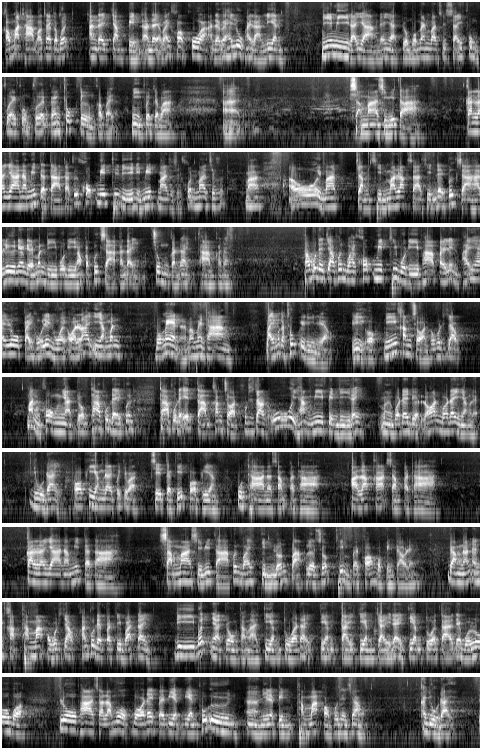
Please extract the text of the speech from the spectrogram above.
เขามาถามเอาใจกับเบิด อันใดจำเป็นอันใดไว้ครอบครัว อันใดไว้ให้ลูกให้หลานเรียน นี่มีหลายอย่างได้เนี่ยโยมบ่แม่นว่าใช้ฟุ่มเฟือยฟุ่มเฟือยมันก็ให้ทุกข์ตื่มเข้าไปแล้วนี่เพื่อจะว่าอ่า สัมมาชีวิตากัลยาณมิตรตาก็คือคบมิตรที่ดีนี่มิตรมาจะสิคนมาจะมาโอ้ยมาจำศีลมารักษาศีลได้ปรึกษาหารือเนี่ยเดี๋ยวมันดีบดีเขาก็ปรึกษากันได้ ชุ่มกันได้ถามกันได้ พระพุทธเจ้าเพิ่อนบ่ให้คบมิตรที่บดีพาไปเล่นไพ่ให้โลไปหูเล่นหวยออนไลน์อีหยังมันโบแม่นมันแม่นทาง ไปมันก็ทุกข์อีหลีแล้ว หลีกออกหนี้คำสอนพระพุทธเจ้า มั่นคงญาติโยมถ้าผู้ใดเพื่อนถ้าผู้ใดเอ็ดตามคำสอนพระพุทธเจ้าโอ้ยหั่งมีเป็นดีได้เมื่อบ่ได้เดือดร้อนบ่ได้ยังแหละ อยู่ได้ พอเพียงได้เพื่อจะว่าเศรษฐกิจพอเพียง อุทานสัมปทาอารักขะสัมปทากัลยาณมิตรตา สัมมาชีวิตาเพิ่อนไว้กินล้นปากเลือดซบทิ่มไปพร้อมบ่เป็นเตาเลย ดังนั้นอันนี้ครับธรรมะของพระพุทธเจ้าขั้นผู้ใดปฏิบัติได้ ดีเบิดญาติโยมทั้งหลายเตรียมตัวได้ เตรียมใจเตรียมใจได้เตรียมตัวตายได้บ่โลบ่โลภาสารโมกบ่ได้ไปเบียดเบียนผู้อื่นอ่านี่แหละเป็นธรรมะของพระพุทธเจ้าก็อยู่ได้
